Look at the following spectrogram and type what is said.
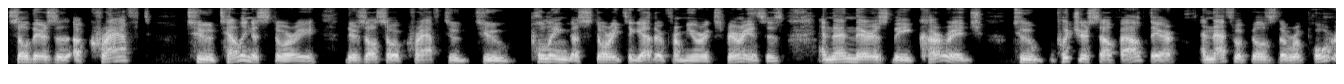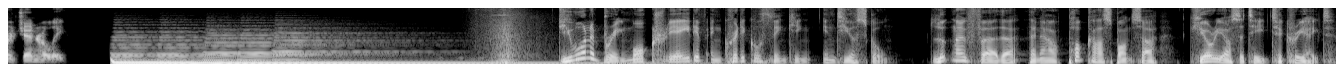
So there's a, a, craft to telling a story. There's also a craft to to pulling a story together from your experiences, and then there's the courage to put yourself out there, and that's what builds the rapport generally. Do you want to bring more creative and critical thinking into your school? Look no further than our podcast sponsor, Curiosity to Create.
